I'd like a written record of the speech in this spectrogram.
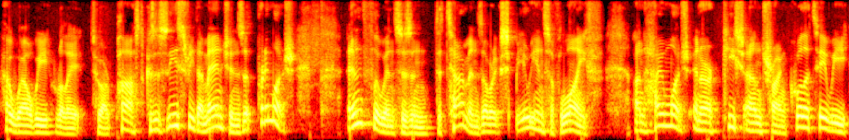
how well we relate to our past. Because it's these three dimensions that pretty much influences and determines our experience of life, and how much inner peace and tranquility we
